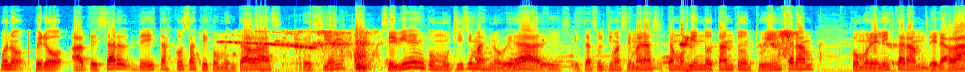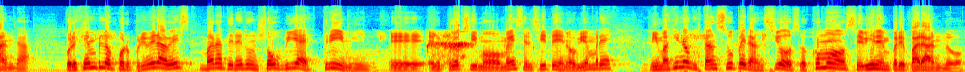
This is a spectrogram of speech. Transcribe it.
Bueno, pero a pesar de estas cosas que comentabas recién, se vienen con muchísimas novedades. Estas últimas semanas estamos viendo tanto en tu Instagram como en el Instagram de la banda. Por ejemplo, por primera vez van a tener un show vía streaming eh, el próximo mes, el 7 de noviembre. Me imagino que están súper ansiosos. ¿Cómo se vienen preparando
